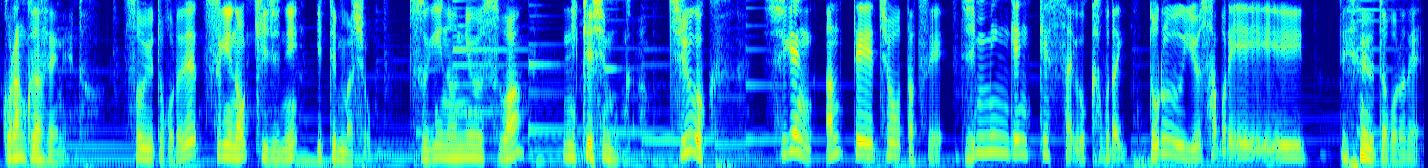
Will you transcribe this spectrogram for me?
ご覧くださいねと。そういうところで次の記事に行ってみましょう。次のニュースは日経新聞から。中国資源安定調達へ人民元決済を拡大。ドル揺さぶりっていうところで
